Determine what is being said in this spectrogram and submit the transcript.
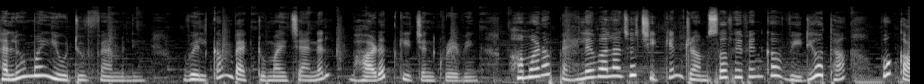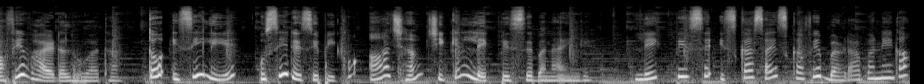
Hello my YouTube family welcome back to my channel Bharat kitchen craving हमारा पहले वाला जो चिकन ड्रम्स ऑफ़ हेवन का वीडियो था, वो काफ़ी वायरल हुआ था। तो इसीलिए उसी रेसिपी को आज हम चिकन लेग पीस से बनाएँगे। लेग पीस से इसका साइज़ काफ़ी बड़ा बनेगा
